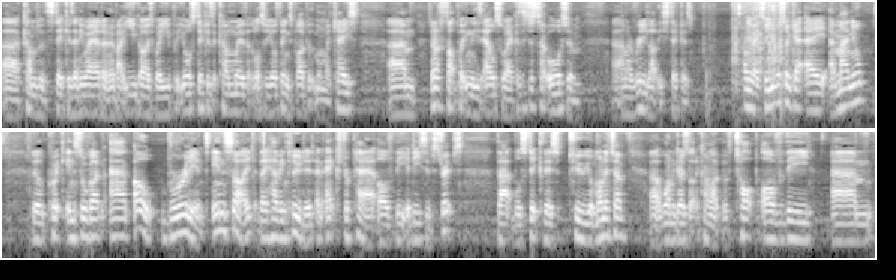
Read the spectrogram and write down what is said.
uh, comes with stickers anyway. I don't know about you guys where you put your stickers that come with lots of your things, but I put them on my case. Um, so I don't have to start putting these elsewhere because it's just so awesome. Uh, and I really like these stickers. Anyway, so you also get a, manual, a manual little quick install guide and oh brilliant inside they have included an extra pair of the adhesive strips that will stick this to your monitor. Uh, one goes like, kind of like the top of the um,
